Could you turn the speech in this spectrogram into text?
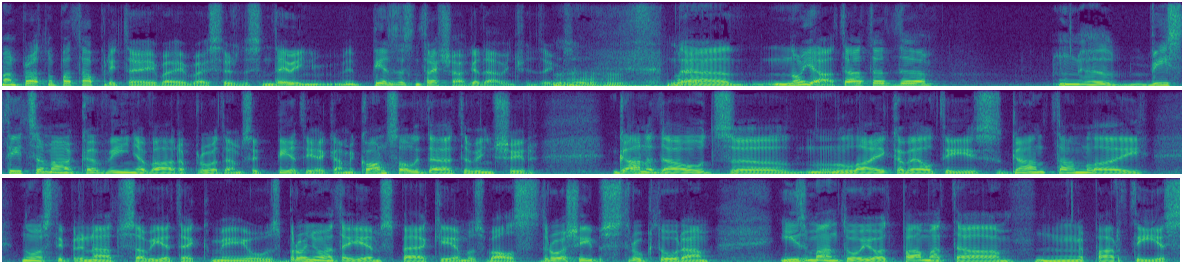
manuprāt, nu pat apritēja vai, vai 69, 53. gadā viņš ir dzimis. Uh, nu, jā, tā tad. Uh, Visticamāk, ka viņa vara, protams, ir pietiekami konsolidēta. Viņš ir gana daudz uh, laika veltījis gan tam, lai nostiprinātu savu ietekmi uz bruņotajiem spēkiem, uz valsts drošības struktūrām, izmantojot pamatā mm, partijas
